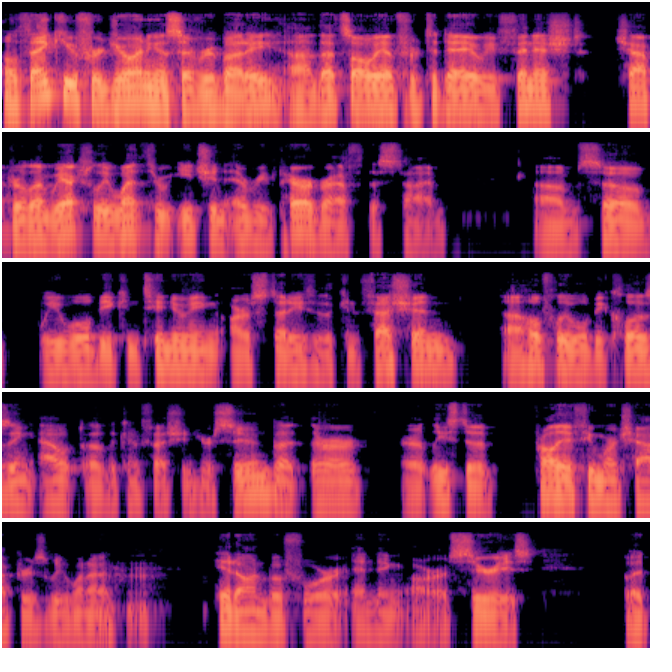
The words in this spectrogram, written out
Well, thank you for joining us, everybody. Uh, that's all we have for today. We finished chapter 11. We actually went through each and every paragraph this time. Um, so we will be continuing our study through the confession. Uh, hopefully, we'll be closing out of the confession here soon, but there are, are at least a probably a few more chapters we want to mm-hmm. hit on before ending our series. But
